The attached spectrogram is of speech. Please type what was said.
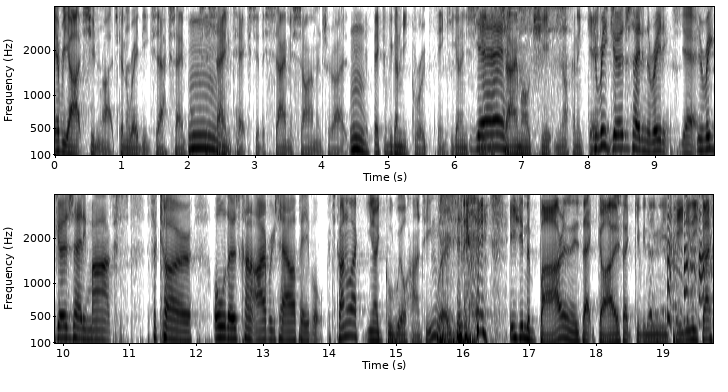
every art student, right, is going to read the exact same books, Mm. the same text, do the same assignments, right? Effectively, going to be groupthink. You're going to just hear the same old shit. You're not going to get. You're regurgitating the readings. Yeah. You're regurgitating Marx, Foucault, all those kind of ivory tower people. It's kind of like you know Good Will Hunting, where he's in, he's in the bar and there's that guy who's like giving him the opinion. He's like,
